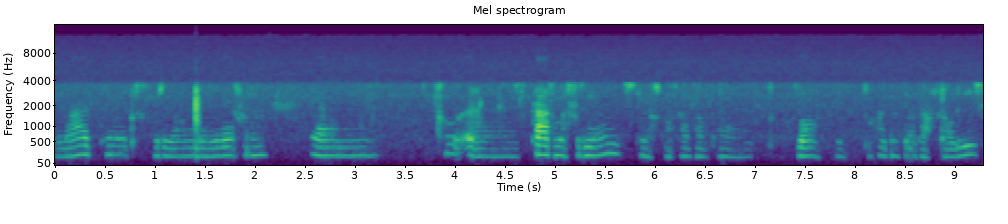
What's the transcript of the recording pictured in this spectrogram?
Finata, professora Yolanda Évora, um, a Carla Fernandes, que é responsável do blog do Rádio da Afrolis,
